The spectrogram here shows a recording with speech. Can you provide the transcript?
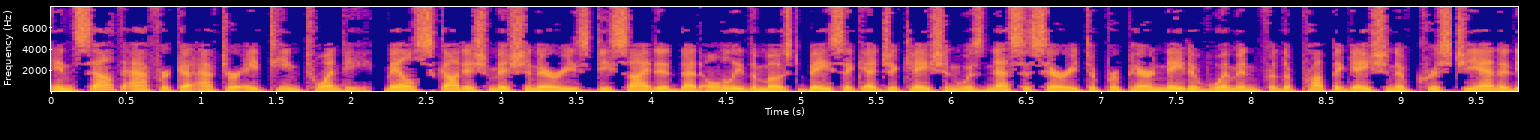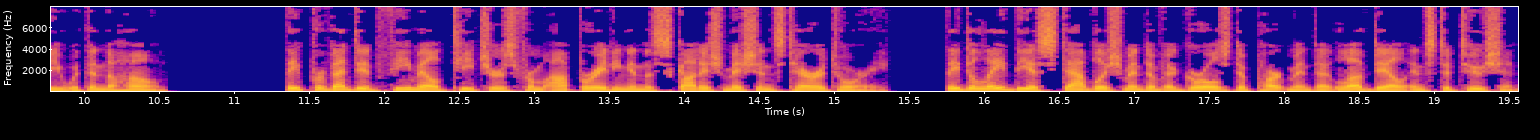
In South Africa after 1820, male Scottish missionaries decided that only the most basic education was necessary to prepare native women for the propagation of Christianity within the home. They prevented female teachers from operating in the Scottish missions territory. They delayed the establishment of a girls' department at Lovedale Institution.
